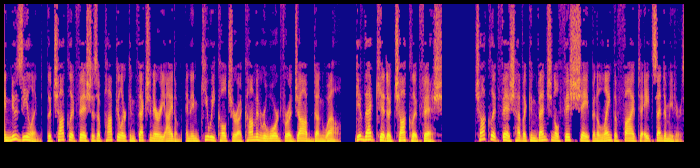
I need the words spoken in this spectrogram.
In New Zealand, the chocolate fish is a popular confectionery item, and in Kiwi culture a common reward for a job done well. Give that kid a chocolate fish. Chocolate fish have a conventional fish shape and a length of 5 to 8 centimeters.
